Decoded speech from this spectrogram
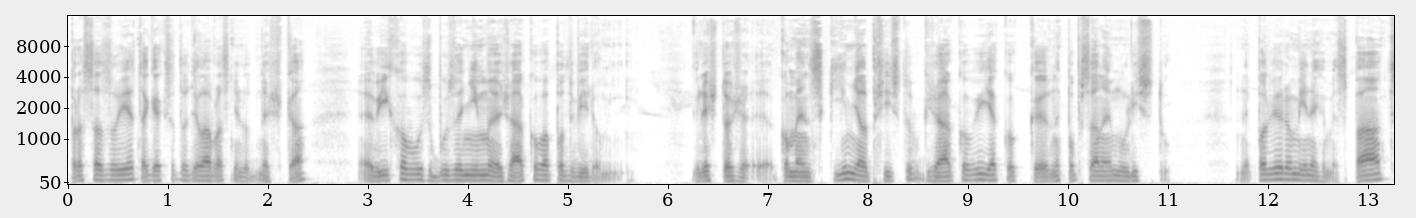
prosazuje, tak jak se to dělá vlastně do dneška, výchovu s buzením žákova podvědomí. Kdežto Komenský měl přístup k žákovi jako k nepopsanému listu. Podvědomí nechme spát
